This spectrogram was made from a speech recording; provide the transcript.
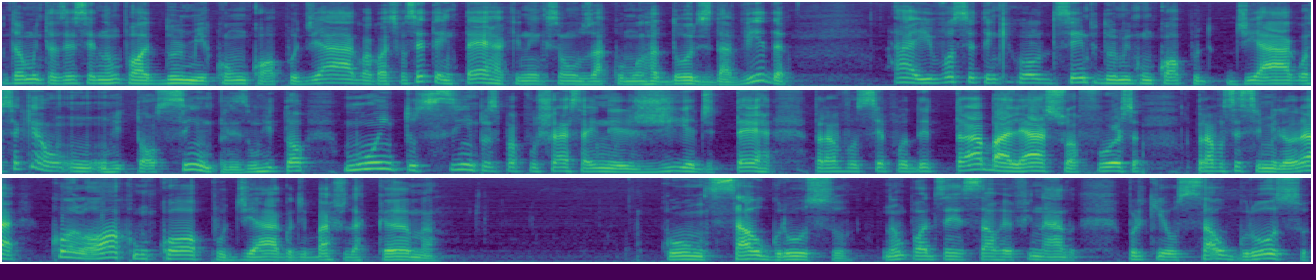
Então, muitas vezes você não pode dormir com um copo de água. Agora, se você tem terra, que nem que são os acumuladores da vida, aí você tem que sempre dormir com um copo de água. Você quer um, um ritual simples, um ritual muito simples para puxar essa energia de terra, para você poder trabalhar sua força, para você se melhorar? Coloca um copo de água debaixo da cama com sal grosso. Não pode ser sal refinado, porque o sal grosso,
